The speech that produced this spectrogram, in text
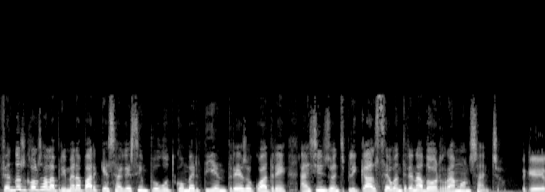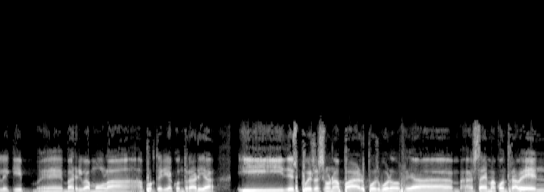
fent dos gols a la primera part que s'haguessin pogut convertir en 3 o 4. Així ens ho explica el seu entrenador Ramon Sancho que l'equip eh, va arribar molt a, a porteria contrària i després la segona part pues, bueno, feia, estàvem a contravent,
